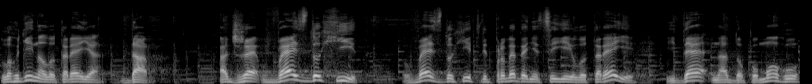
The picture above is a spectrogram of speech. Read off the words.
благодійна лотерея Дар. Адже весь дохід, весь дохід від проведення цієї лотереї йде на допомогу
